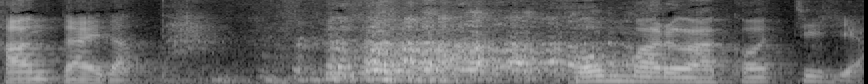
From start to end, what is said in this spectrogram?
反対だった。本丸はこっちじゃ。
